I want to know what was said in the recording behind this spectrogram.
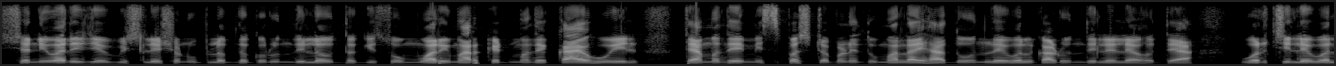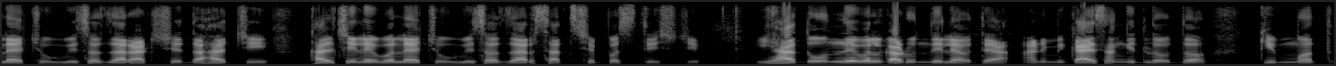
शनिवारी जे विश्लेषण उपलब्ध करून दिलं होतं की सोमवारी मार्केटमध्ये काय होईल त्यामध्ये मी स्पष्टपणे तुम्हाला ह्या दोन लेवल काढून दिलेल्या होत्या. वरची लेवल आहे चोवीस हजार आठशे दहाची खालची लेवल आहे चोवीस हजार सातशे पस्तीसची. ह्या दोन लेवल काढून दिल्या होत्या आणि मी काय सांगितलं होतं? किंमत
